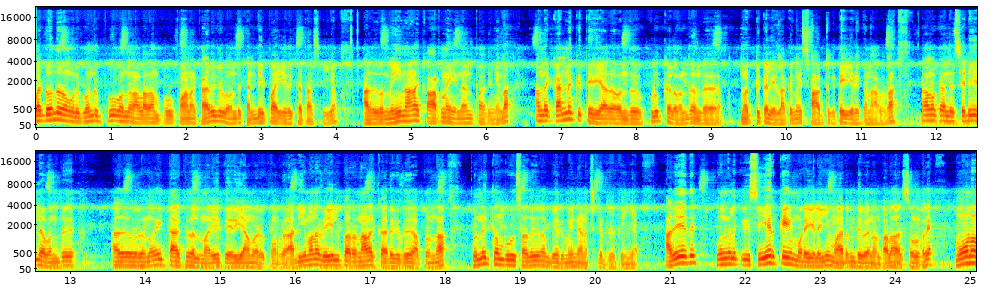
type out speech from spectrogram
பட் வந்து உங்களுக்கு வந்து பூ வந்து நல்லா தான் பூக்கும். ஆனால் கருகள் வந்து கண்டிப்பாக இருக்க தான் செய்யும். அது மெயினான காரணம் என்னன்னு பார்த்தீங்கன்னா அந்த கண்ணுக்கு தெரியாத வந்து புழுக்களை வந்து அந்த நொட்டுக்கள் எல்லாத்தையுமே சாப்பிட்டுக்கிட்டே இருக்கனால தான் நமக்கு அந்த செடியில் வந்து அது ஒரு நோய் தாக்குதல் மாதிரியே தெரியாமல் இருக்கும். அதிகமான வெயில் படுறனால கருகுது அப்படின்னா தொண்ணூத்தொம்பது சதவீதம் பேருமே நினச்சிக்கிட்டு இருப்பீங்க. அதே இது உங்களுக்கு செயற்கை முறையிலையும் மருந்து வேணுன்றாலும் அதை சொல்கிறேன் மோனோ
